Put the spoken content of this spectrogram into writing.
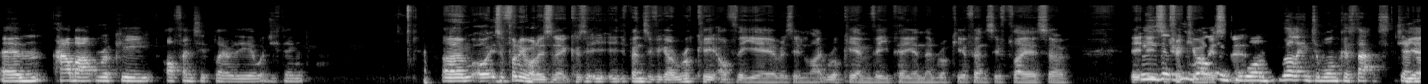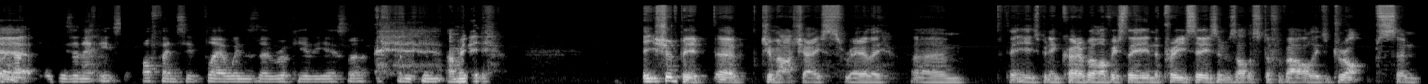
Um, how about rookie offensive player of the year? What do you think? Um, well, it's a funny one, isn't it? Because it, it, depends if you go rookie of the year, as in like rookie MVP, and then rookie offensive player. So it, it's a tricky one, isn't it? One, roll it into one because that's generally, yeah. isn't it? It's offensive player wins the rookie of the year. So what do you think? I mean, it, it should be uh, Ja'Marr Chase, really. Um, I think he's been incredible. Obviously, in the preseason was all the stuff about all his drops and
